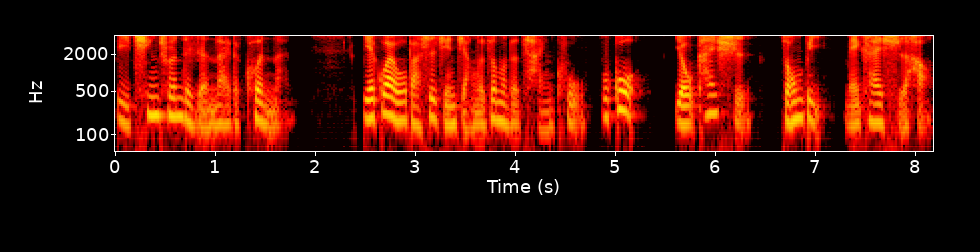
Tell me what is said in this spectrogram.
比青春的人来的困难。别怪我把事情讲的这么的残酷，不过有开始总比没开始好。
